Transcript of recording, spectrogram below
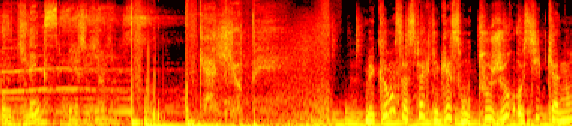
audio, Mais comment ça se fait que les gars sont toujours aussi canons?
